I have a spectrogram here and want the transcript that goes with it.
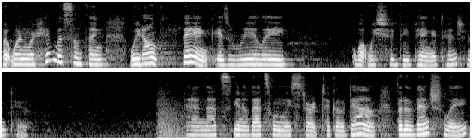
But when we're hit with something we don't think is really what we should be paying attention to. And that's, you know, that's when we start to go down. But eventually,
